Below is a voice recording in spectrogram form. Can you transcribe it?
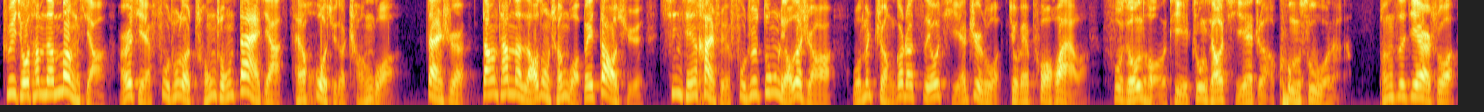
追求他们的梦想，而且付出了重重代价才获取的成果。但是，当他们的劳动成果被盗取，辛勤汗水付之东流的时候，我们整个的自由企业制度就被破坏了。副总统替中小企业者控诉呢。彭斯接着说。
